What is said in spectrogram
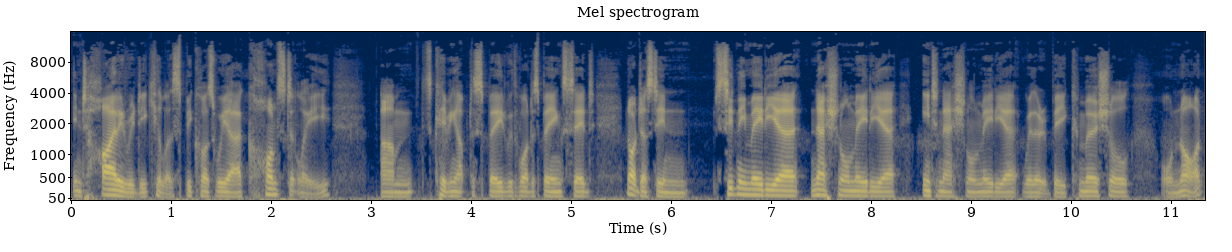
entirely ridiculous because we are constantly um, keeping up to speed with what is being said, not just in Sydney media, national media, international media, whether it be commercial or not,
